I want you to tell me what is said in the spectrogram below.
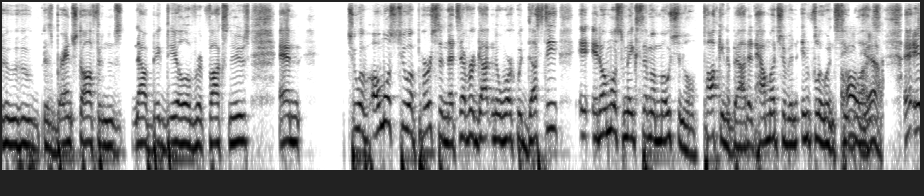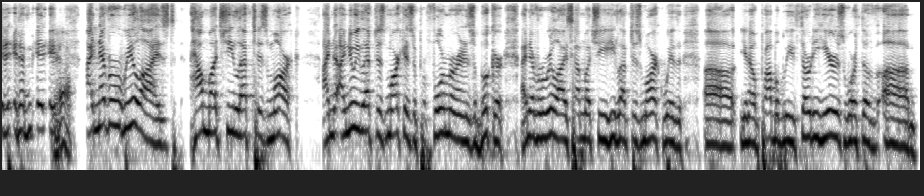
who, who has branched off and is now a big deal over at fox news. And to a, almost to a person that's ever gotten to work with Dusty, it, it, almost makes them emotional talking about it. How much of an influence he oh, was. Yeah. It, it, yeah. I never realized how much he left his mark. I I, kn- I knew he left his mark as a performer and as a booker. I never realized how much he, he left his mark with, uh, you know, probably 30 years worth of um,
